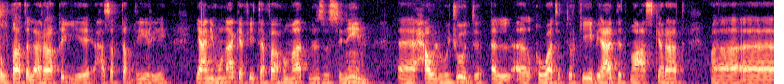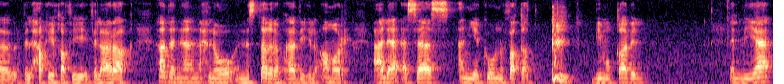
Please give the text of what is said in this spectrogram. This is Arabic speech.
السلطات العراقية حسب تقديري يعني هناك في تفاهمات منذ سنين آه، حول وجود القوات التركية بعدة معسكرات آه، آه، بالحقيقة في في العراق. هذا نحن نستغرب هذه الأمر على أساس أن يكون فقط بمقابل المياه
